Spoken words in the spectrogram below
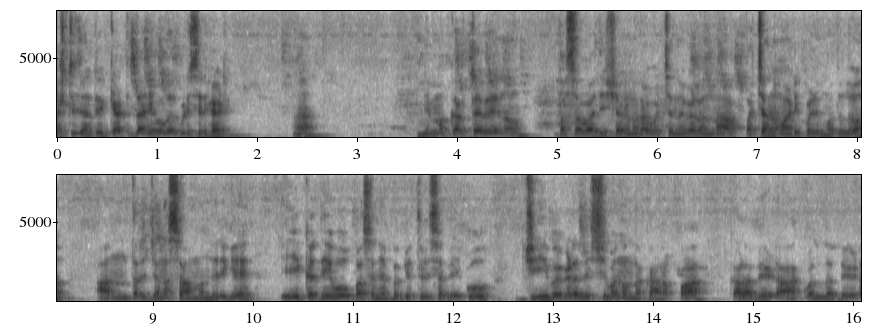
ಎಷ್ಟು ಜನರಿಗೆ ಕೆಟ್ಟ ದಾರಿ ಹೋಗೋದು ಬಿಡಿಸಿರಿ ಹೇಳಿ ನಿಮ್ಮ ಕರ್ತವ್ಯ ಏನು ಬಸವಾದಿ ಶರಣರ ವಚನಗಳನ್ನು ಪಚನ ಮಾಡಿಕೊಳ್ಳಿ ಮೊದಲು. ಆ ನಂತರ ಜನಸಾಮಾನ್ಯರಿಗೆ ಏಕದೇವೋಪಾಸನೆ ಬಗ್ಗೆ ತಿಳಿಸಬೇಕು. ಜೀವಗಳಲ್ಲಿ ಶಿವನನ್ನು ಕಾಣಪ್ಪ. ಕಳಬೇಡ ಕೊಲ್ಲಬೇಡ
